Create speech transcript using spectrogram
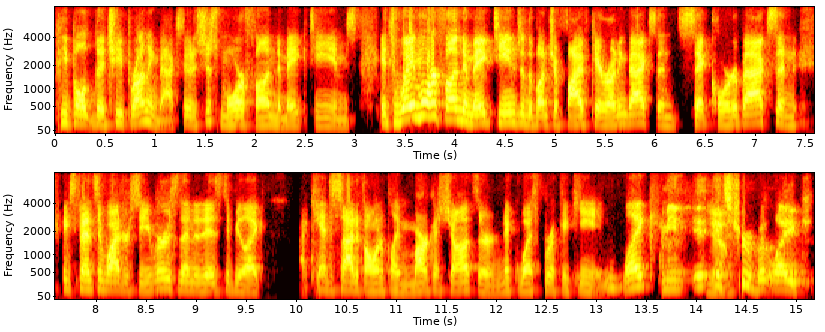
people the cheap running backs, dude. It's just more fun to make teams. It's way more fun to make teams with a bunch of 5k running backs and sick quarterbacks and expensive wide receivers than it is to be like, I can't decide if I want to play Marcus Johnson or Nick Westbrook-Ikhine Like I mean, it, Yeah. it's true, but like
